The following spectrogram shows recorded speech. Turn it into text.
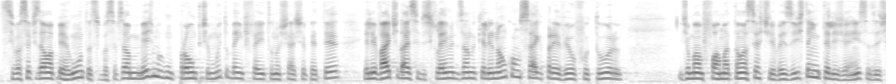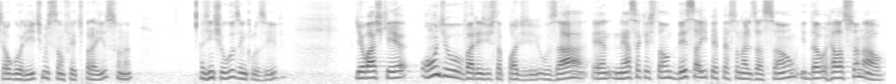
se você fizer uma pergunta, se você fizer mesmo um prompt muito bem feito no chat GPT, ele vai te dar esse disclaimer dizendo que ele não consegue prever o futuro de uma forma tão assertiva. Existem inteligências, existem algoritmos que são feitos para isso, né? A gente usa, inclusive. E eu acho que onde o varejista pode usar é nessa questão dessa hiperpersonalização e do relacional.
